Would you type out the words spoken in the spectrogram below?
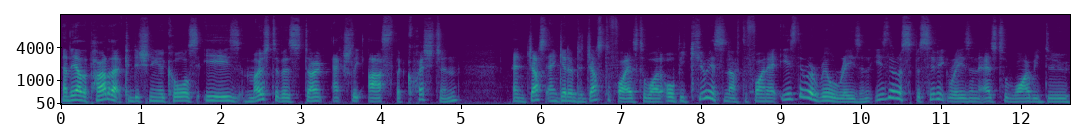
And the other part of that conditioning, of course, is most of us don't actually ask the question and just and get them to justify as to why or be curious enough to find out is there a real reason is there a specific reason as to why we do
